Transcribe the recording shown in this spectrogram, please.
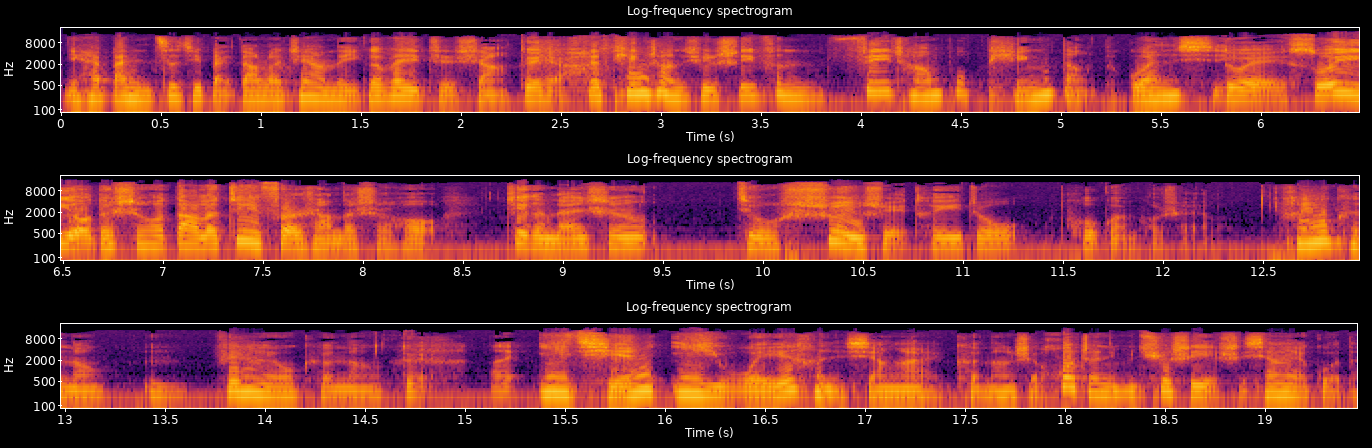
你还把你自己摆到了这样的一个位置上，对呀、这听上去是一份非常不平等的关系。对，所以有的时候到了这份儿上的时候，这个男生就顺水推舟，破罐破摔了。很有可能，嗯，非常有可能。对，呃，以前以为很相爱，可能是，或者你们确实也是相爱过的，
